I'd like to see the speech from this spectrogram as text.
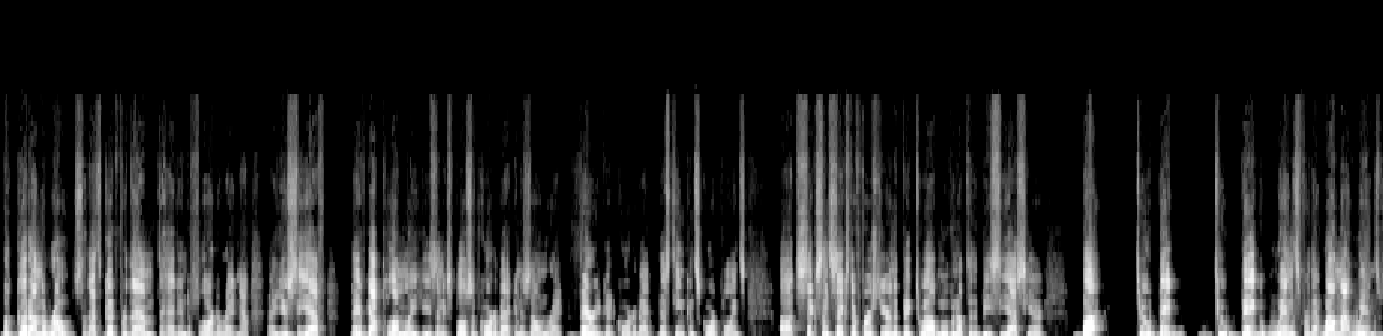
but good on the road so that's good for them to head into florida right now now ucf they've got plumlee he's an explosive quarterback in his own right very good quarterback this team can score points uh, six and six their first year in the big 12 moving up to the bcs here but two big two big wins for them well not wins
